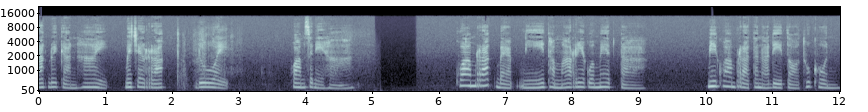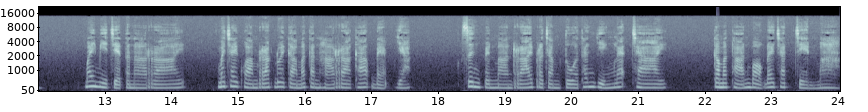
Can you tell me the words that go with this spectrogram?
รักด้วยการให้ ไม่ใช่รัก ด้วย ความเสน่หา ความรักแบบนี้ธรรมะเรียกว่าเมตตา มีความปรารถนาดีต่อทุกคน ไม่มีเจตนาร้าย ไม่ใช่ความรักด้วยการมตัญหาราคะแบบยักษ์ซึ่งเป็นมารร้ายประจำตัวทั้งหญิงและชาย กรรมฐานบอกได้ชัดเจนมาก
